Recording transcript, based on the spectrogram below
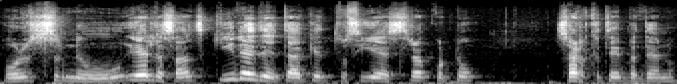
ਪੁਲਿਸ ਨੂੰ ਇਹ ਲਾਇਸੈਂਸ ਕਿਹਨੇ ਦਿੱਤਾ ਕਿ ਤੁਸੀਂ ਇਸ ਤਰ੍ਹਾਂ ਕੁੱਟੋ ਸੜਕ ਤੇ ਬੰਦਿਆਂ ਨੂੰ?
